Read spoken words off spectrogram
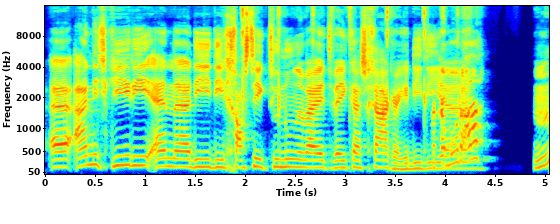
Eh Anis Giri en eh, die, die gast die ik toen noemde bij het WK Schaker. Die, die, Nakamura? hm?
